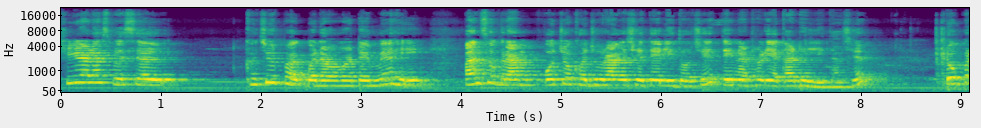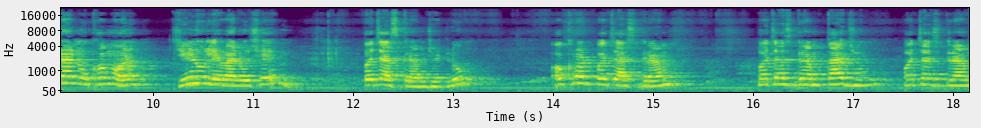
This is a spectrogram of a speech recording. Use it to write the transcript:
શિયાળા સ્પેશિયલ ખજૂર પાક બનાવવા માટે મેં અહીં પાંચસો ગ્રામ પોચો ખજૂર આવે છે તે લીધો છે. તેના ઠળિયા કાઢી લીધા છે. ટોપરાનું ખમણ ઝીણું લેવાનું છે પચાસ ગ્રામ જેટલું. અખરોટ પચાસ ગ્રામ પચાસ ગ્રામ કાજુ, પચાસ ગ્રામ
